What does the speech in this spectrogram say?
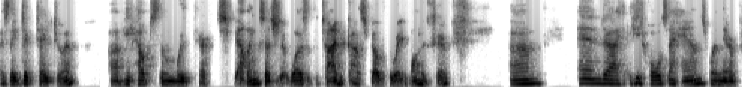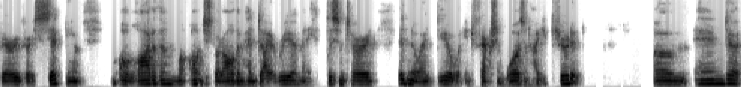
as they dictate to him. Um, he helps them with their spelling, such as it was at the time. He kind of spelled it the way he wanted to. Um, and uh, he holds their hands when they're very, very sick. You know, a lot of them, all, just about all of them, had diarrhea. Many had dysentery. They had no idea what infection was and how you cured it. Um, and uh,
